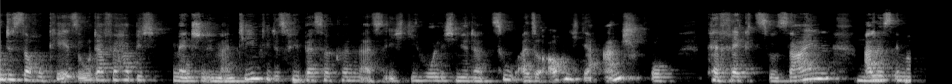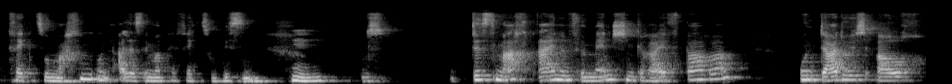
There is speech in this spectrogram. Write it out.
und es ist auch okay so. Dafür habe ich Menschen in meinem Team, die das viel besser können als ich. Die hole ich mir dazu. Also auch nicht der Anspruch, perfekt zu sein, mhm. alles immer perfekt zu machen und alles immer perfekt zu wissen. Mhm. Und das macht einen für Menschen greifbarer und dadurch auch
